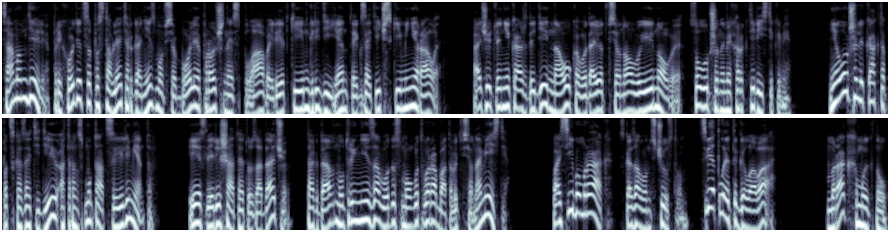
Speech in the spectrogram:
В самом деле, приходится поставлять организму все более прочные сплавы, редкие ингредиенты, экзотические минералы. А чуть ли не каждый день наука выдает все новые и новые, с улучшенными характеристиками. Не лучше ли как-то подсказать идею о трансмутации элементов? Если решат эту задачу, тогда внутренние заводы смогут вырабатывать все на месте. «Спасибо, мрак», — сказал он с чувством. «Светлая ты голова». Мрак хмыкнул.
